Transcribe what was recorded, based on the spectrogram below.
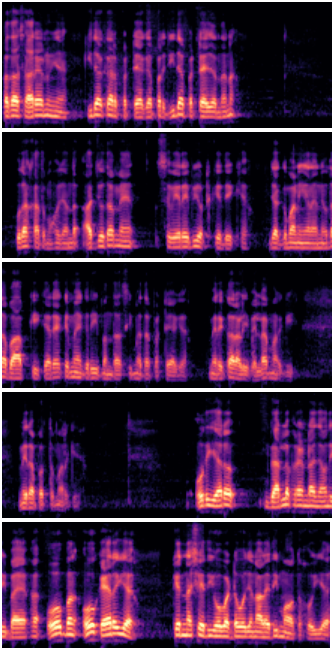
ਪਤਾ ਸਾਰਿਆਂ ਨੂੰ ਹੀ ਹੈ, ਕਿਹਦਾ ਘਰ ਪੱਟਿਆ ਗਿਆ, ਪਰ ਜਿਹਦਾ ਪੱਟਿਆ ਜਾਂਦਾ ਨਾ, ਉਹਦਾ ਖਤਮ ਹੋ ਜਾਂਦਾ। ਅੱਜ ਉਹਦਾ ਮੈਂ ਸਵੇਰੇ ਵੀ ਉੱਠ ਕੇ ਦੇਖਿਆ ਜਗਬਾਣੀ ਵਾਲਿਆਂ ਨੇ ਉਹਦਾ ਬਾਪ ਕੀ ਕਹਿ ਰਿਹਾ ਕਿ ਮੈਂ ਗਰੀਬ ਬੰਦਾ ਸੀ, ਮੈਂ ਤਾਂ ਪੱਟਿਆ ਗਿਆ। ਮੇਰੇ ਘਰ ਵਾਲੀ ਪਹਿਲਾਂ ਮਰ ਗਈ। ਮੇਰਾ ਪੁੱਤ ਮਰ ਗਿਆ। ਉਹਦੀ ਯਾਰ ਗਰਲਫ੍ਰੈਂਡ ਆ ਜਾਂ ਉਹਦੀ ਵਾਈਫ ਆ, ਉਹ ਬੰ- ਉਹ ਕਹਿ ਰਹੀ ਹੈ ਕਿ ਨਸ਼ੇ ਦੀ ਓਵਰਡੋਜ਼ ਨਾਲ ਇਹਦੀ ਮੌਤ ਹੋਈ ਹੈ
